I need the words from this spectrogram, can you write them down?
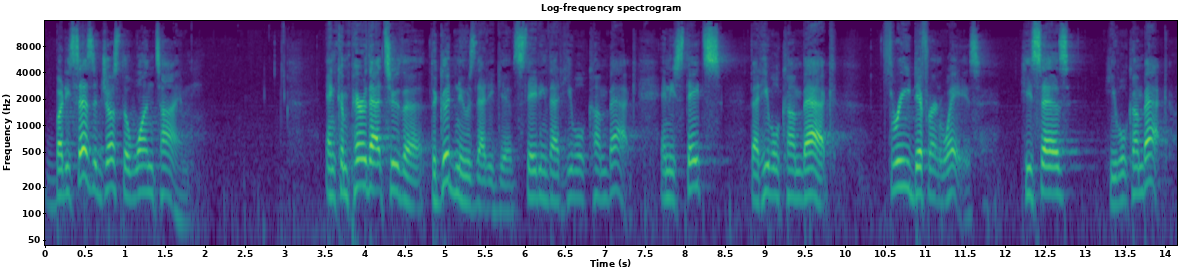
But he says it just the one time. And compare that to the, the good news that he gives, stating that he will come back. And he states that he will come back three different ways. He says, He will come back.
